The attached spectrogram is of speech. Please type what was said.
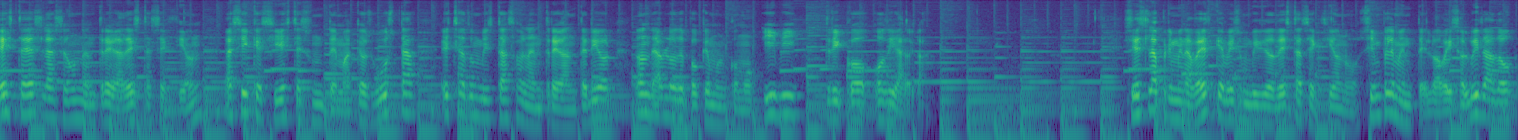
Esta es la segunda entrega de esta sección, así que si este es un tema que os gusta, echad un vistazo a la entrega anterior, donde hablo de Pokémon como Eevee, Trico o Dialga. Si es la primera vez que veis un vídeo de esta sección o simplemente lo habéis olvidado,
